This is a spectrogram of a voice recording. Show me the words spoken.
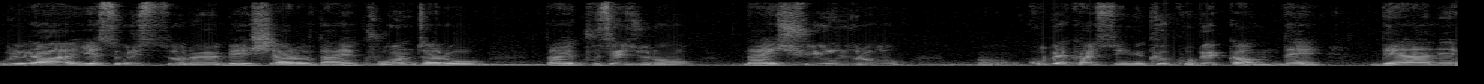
우리가 예수 그리스도를 메시아로 나의 구원자로 나의 구세주로 나의 주인으로 어, 고백할 수 있는 그 고백 가운데 내 안에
